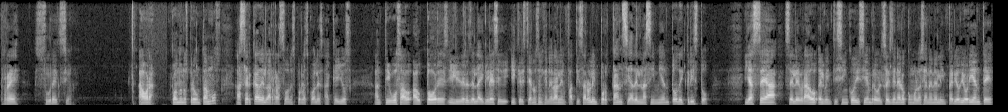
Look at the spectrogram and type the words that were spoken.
resurrección. Ahora, cuando nos preguntamos acerca de las razones por las cuales aquellos antiguos autores y líderes de la iglesia y, cristianos en general enfatizaron la importancia del nacimiento de Cristo, ya sea celebrado el 25 de diciembre o el 6 de enero como lo hacían en el Imperio de Oriente,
